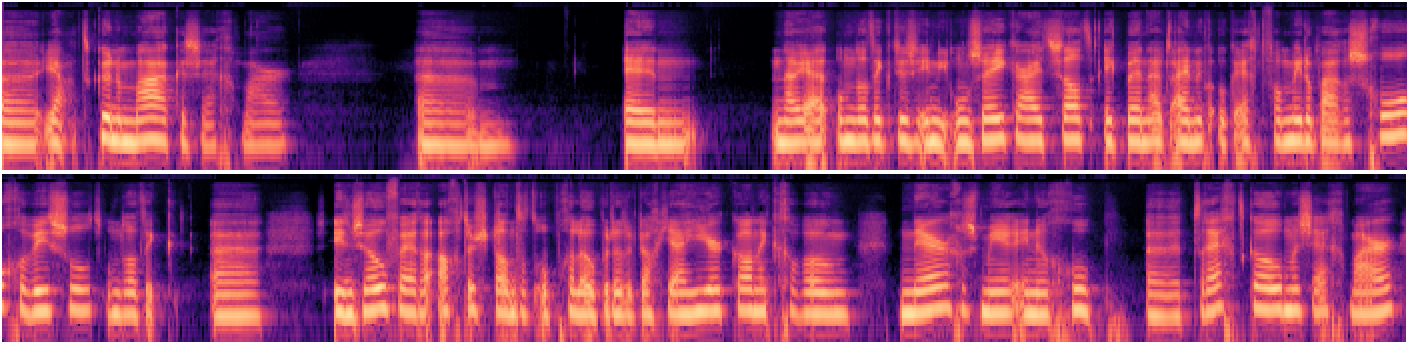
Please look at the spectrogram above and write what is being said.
uh, ja, te kunnen maken, zeg maar. Um, en nou ja, omdat ik dus in die onzekerheid zat, ik ben uiteindelijk ook echt van middelbare school gewisseld, omdat ik uh, in zoverre achterstand had opgelopen dat ik dacht, ja, hier kan ik gewoon nergens meer in een groep terechtkomen, zeg maar.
